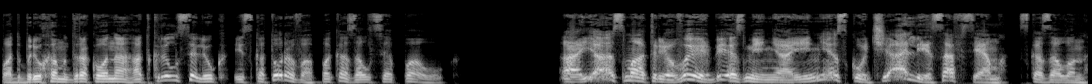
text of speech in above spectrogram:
Под брюхом дракона открылся люк, из которого показался паук. «А я смотрю, вы без меня и не скучали совсем», — сказал он.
